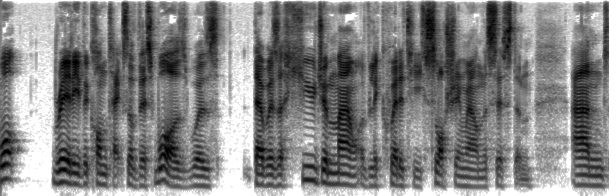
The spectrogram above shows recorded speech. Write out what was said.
what really the context of this was was there was a huge amount of liquidity sloshing around the system, and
